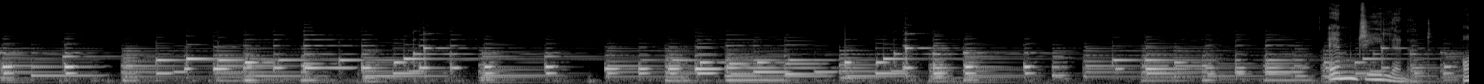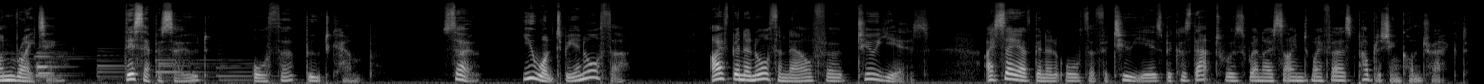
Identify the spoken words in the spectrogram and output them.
M.G. Leonard on writing. This episode, Author Bootcamp. So, you want to be an author? I've been an author now for two years. I say I've been an author for two years because that was when I signed my first publishing contract.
